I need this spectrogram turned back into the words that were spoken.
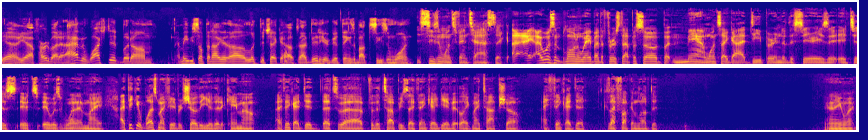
yeah, yeah, I've heard about it. I haven't watched it, but um, that may be something I uh, look to check out because I did hear good things about season one. Season one's fantastic. I, I wasn't blown away by the first episode, but man, once I got deeper into the series, it, it just it's it was one of my. I think it was my favorite show the year that it came out. I think I did. That's uh, for the Tuppies. I think I gave it like my top show. I think I did because I fucking loved it. Anyway,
